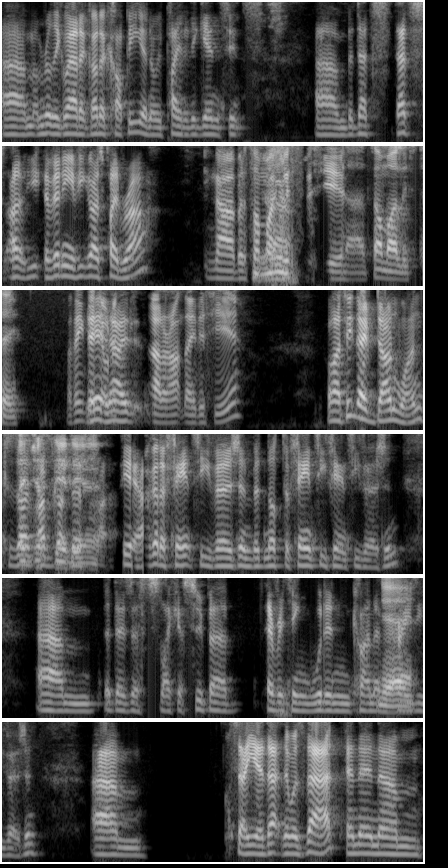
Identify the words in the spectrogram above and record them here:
Um, I'm really glad I got a copy, and we played it again since. Um, but that's that's. Uh, have any of you guys played Ra? No, but it's on my Yeah. list this year. No, it's on my list too. I think they're Yeah, doing no. a Kickstarter, aren't they, this year? Well, I think they've done one because I've, got did, the yeah. yeah. I've got a fancy version, but not the fancy fancy version. Um, but there's a like a super everything wooden kind of Yeah. crazy version. Um, so yeah, that there was that, and then um,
